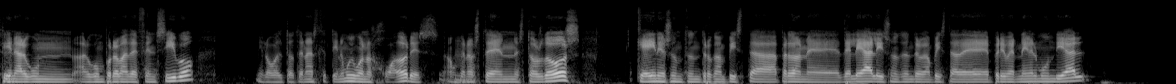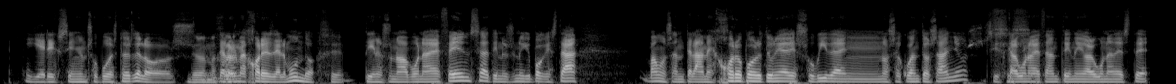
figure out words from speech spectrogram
tiene algún, algún problema defensivo. Y luego el Tottenham es que tiene muy buenos jugadores. Aunque Mm. no estén estos dos, Kane es un centrocampista, perdón, eh, Dele Alli es un centrocampista de primer nivel mundial. Y Eriksen en su puesto es de los, De los de los mejores. del mundo Sí. tienes una buena defensa, tienes un equipo que está, vamos, ante la mejor oportunidad de su vida en no sé cuántos años, si es Sí, que alguna sí. vez han tenido alguna de este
